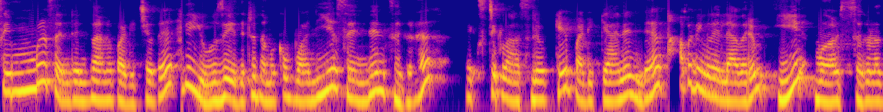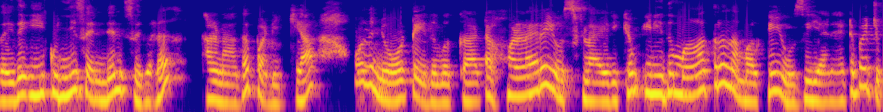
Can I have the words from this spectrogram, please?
സിമ്പിൾ സെന്റൻസ് ആണ് പഠിച്ചത്. ഇത് യൂസ് ചെയ്തിട്ട് നമുക്ക് വലിയ സെന്റൻസുകൾ നെക്സ്റ്റ് ക്ലാസ്സിലൊക്കെ പഠിക്കാനുണ്ട്. അപ്പൊ നിങ്ങൾ എല്ലാവരും ഈ വേർഡ്സുകൾ അതായത് ഈ കുഞ്ഞു സെന്റൻസുകൾ കാണാതെ പഠിക്കുക. ഒന്ന് നോട്ട് ചെയ്ത് വെക്കുക കേട്ടോ. വളരെ യൂസ്ഫുൾ ആയിരിക്കും. ഇനി ഇത് മാത്രം നമ്മൾക്ക് യൂസ് ചെയ്യാനായിട്ട് പറ്റും.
